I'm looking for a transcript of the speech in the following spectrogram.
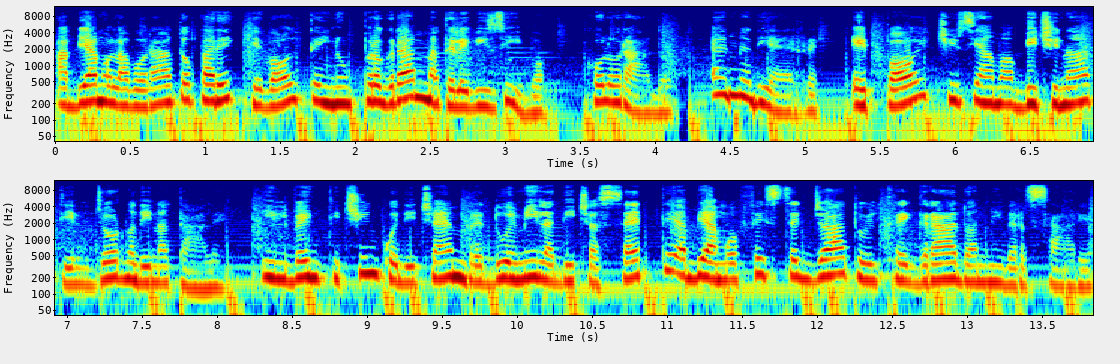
Abbiamo lavorato parecchie volte in un programma televisivo, Colorado, NDR, e poi ci siamo avvicinati il giorno di Natale, il 25 dicembre 2017 abbiamo festeggiato il 3 grado anniversario.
